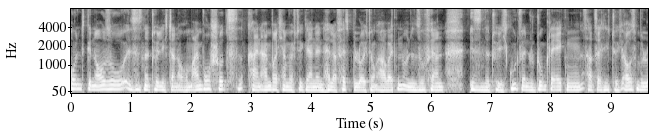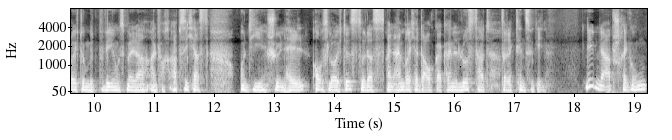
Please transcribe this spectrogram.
Und genauso ist es natürlich dann auch im Einbruchschutz. Kein Einbrecher möchte gerne in heller Festbeleuchtung arbeiten und insofern ist es natürlich gut, wenn du dunkle Ecken tatsächlich durch Außenbeleuchtung mit Bewegungsmelder einfach absicherst und die schön hell ausleuchtest, sodass ein Einbrecher da auch gar keine Lust hat, direkt hinzugehen. Neben der Abschreckung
